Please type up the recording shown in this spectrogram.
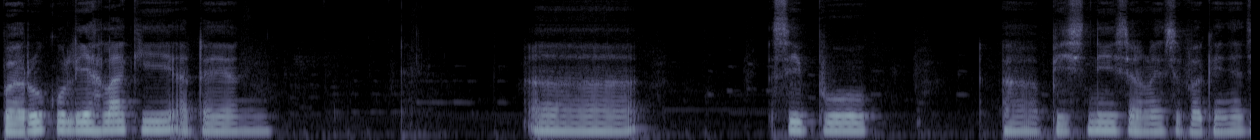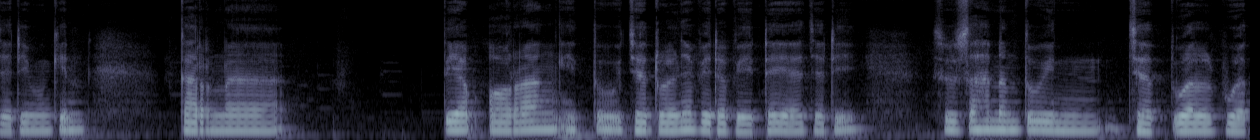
baru kuliah lagi ada yang uh, sibuk uh, bisnis dan lain sebagainya. Jadi mungkin karena tiap orang itu jadwalnya beda-beda ya jadi susah nentuin jadwal buat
